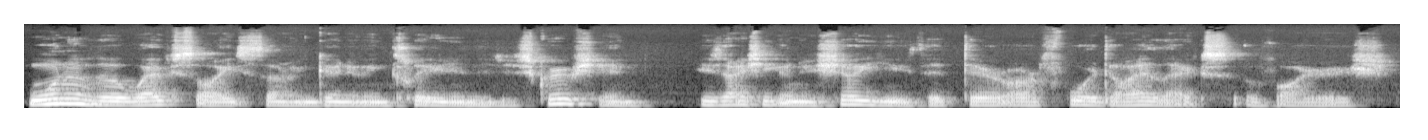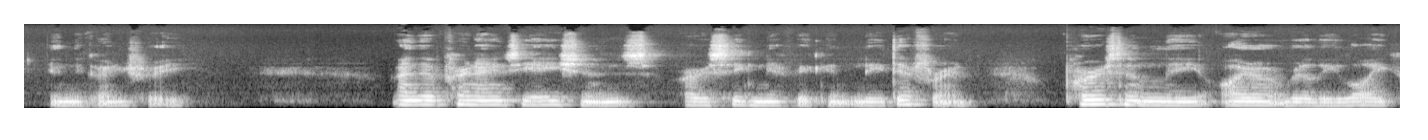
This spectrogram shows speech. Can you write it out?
One of the websites that I'm going to include in the description is actually going to show you that there are four dialects of Irish in the country, and the pronunciations are significantly different. Personally, I don't really like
